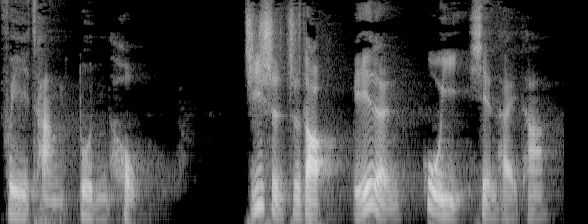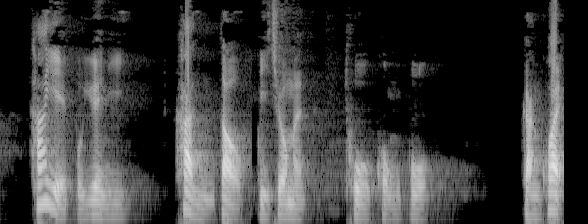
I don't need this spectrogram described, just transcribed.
非常敦厚，即使知道别人故意陷害他，他也不愿意看到比丘们脱空钵。赶快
